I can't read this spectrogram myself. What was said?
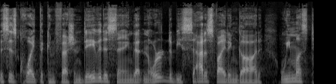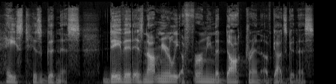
This is quite the confession. David is saying that in order to be satisfied in God, we must taste his goodness. David is not merely affirming the doctrine of God's goodness.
